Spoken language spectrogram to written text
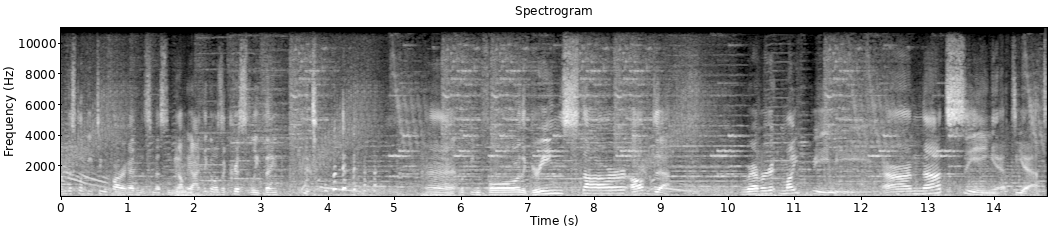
I'm just looking too far ahead and it's messing me up. Yeah, I think it was a crystally thing. uh, looking for the green star of death. Wherever it might be. I'm not seeing it yet.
